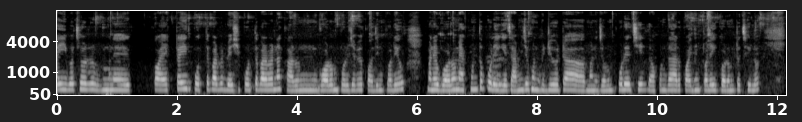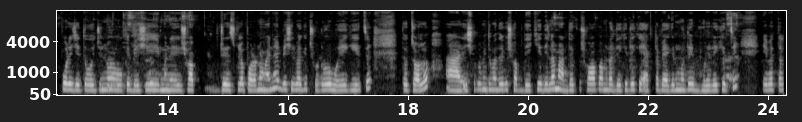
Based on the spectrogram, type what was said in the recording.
এই বছর মানে কয়েকটাই পরতে পারবে, বেশি পরতে পারবে না, কারণ গরম পড়ে যাবে কদিন পরেও। মানে গরম এখন তো পড়ে গিয়েছে। আমি যখন ভিডিওটা মানে যখন করেছি, তখন আর কয়দিন পরেই গরমটা ছিল, পড়ে যেত। ওই জন্য ওকে বেশি মানে সব ড্রেসগুলো পরানো হয় না, বেশিরভাগই ছোটো হয়ে গিয়েছে। তো চলো, আর এসব আমি তোমাদেরকে সব দেখিয়ে দিলাম। আর দেখো, সব আমরা দেখে দেখে একটা ব্যাগের মধ্যেই ভরে রেখেছি। এবার তাহলে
